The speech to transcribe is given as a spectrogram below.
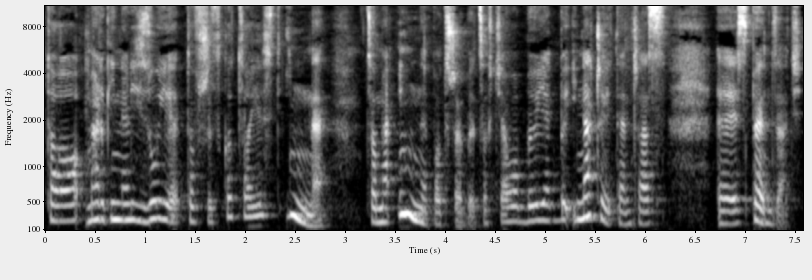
to marginalizuje to wszystko, co jest inne, co ma inne potrzeby, co chciałoby jakby inaczej ten czas spędzać.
